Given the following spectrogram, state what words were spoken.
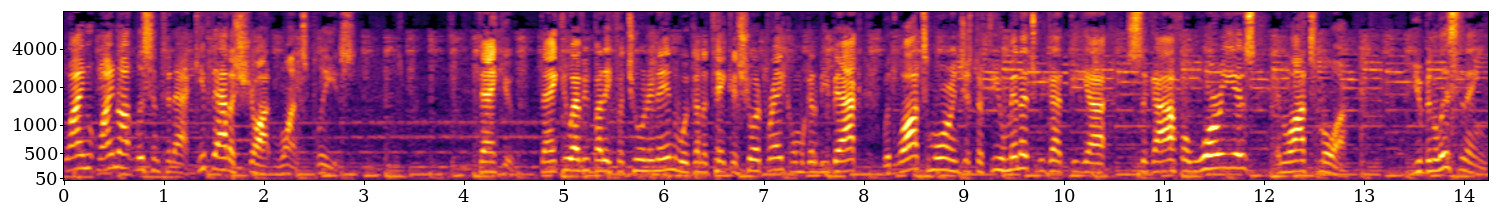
Why, why not listen to that? Give that a shot once, please. Thank you. Thank you, everybody, for tuning in. We're going to take a short break, and we're going to be back with lots more in just a few minutes. We got the uh, Cigar for Warriors and lots more. You've been listening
